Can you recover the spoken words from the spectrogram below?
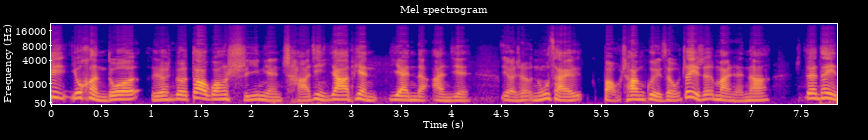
以有很多，比如道光十一年查禁鸦片烟的案件，也是奴才保昌贵胄，这也是满人呐、啊，但他也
